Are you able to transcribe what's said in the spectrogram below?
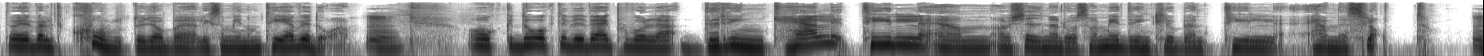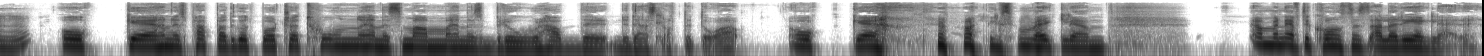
Det var ju väldigt coolt att jobba liksom inom tv då. Mm. Och då åkte vi iväg på våra drinkhelg till en av tjejerna då som var med i drinkklubben till hennes slott. Mm. Och eh, hennes pappa hade gått bort så att hon och hennes mamma och hennes bror hade det där slottet då. Och eh, det var liksom verkligen ja, men efter konstens alla regler.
